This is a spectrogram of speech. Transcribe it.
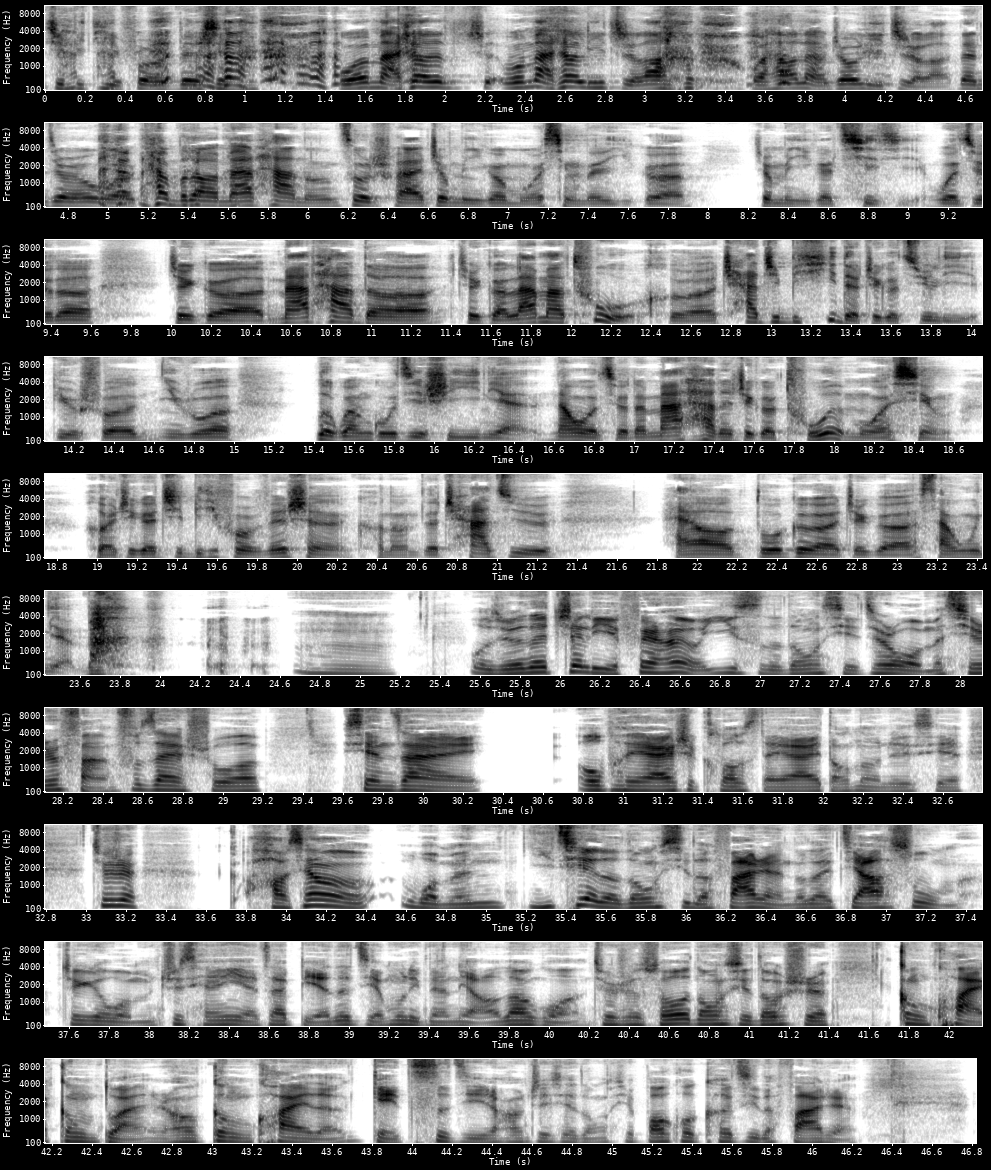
GPT for Vision。我马上我马上离职了，我还有两周离职了。但就是我看不到 Meta 能做出来这么一个模型的一个这么一个契机。我觉得这个 Meta 的这个 Llama Two 和 ChatGPT 的这个距离，比如说你如果。乐观估计是一年，那我觉得 Meta 的这个图文模型和这个 GPT for Vision 可能的差距还要多个这个三五年吧。嗯，我觉得这里非常有意思的东西就是我们其实反复在说，现在 OpenAI 是 Closed AI 等等这些，就是。好像我们一切的东西的发展都在加速嘛，这个我们之前也在别的节目里边聊到过，就是所有东西都是更快、更短，然后更快的给刺激，然后这些东西包括科技的发展，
